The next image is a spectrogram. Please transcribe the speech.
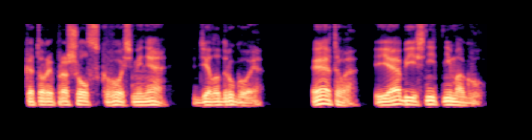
который прошел сквозь меня, дело другое. Этого я объяснить не могу.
